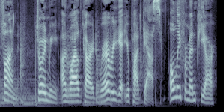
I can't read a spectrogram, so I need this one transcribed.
fun. Join me on Wildcard, wherever you get your podcasts, only from NPR.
